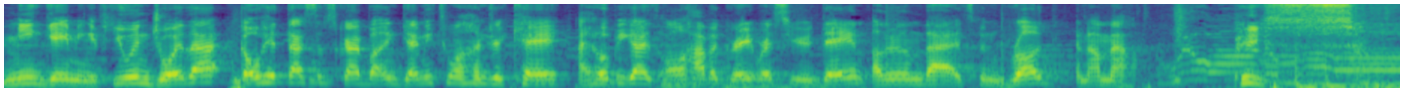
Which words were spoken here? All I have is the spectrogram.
me gaming. If you enjoy that, go hit that subscribe button, get me to 100K. I hope you guys all have a great rest of your day. And other than that, it's been Rug, and I'm out. Peace.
